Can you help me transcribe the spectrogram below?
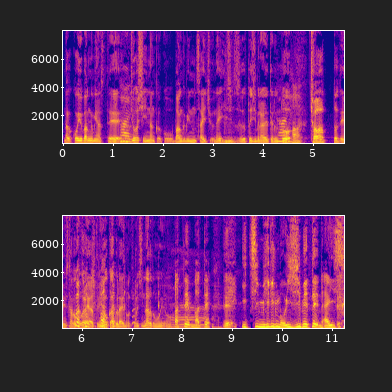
なんかこういう番組やってて、はい。上司になんかこう番組の最中ね、いじずっといじめられてると、ちょっと電子タバコぐらいやってみようかぐらいの気持ちになると思うよ。待って待って。え？1ミリもいじめてないし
